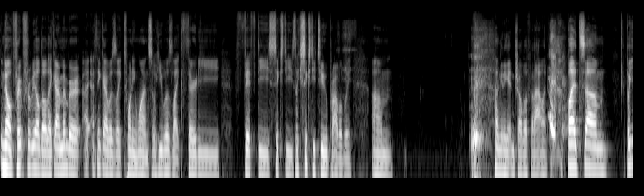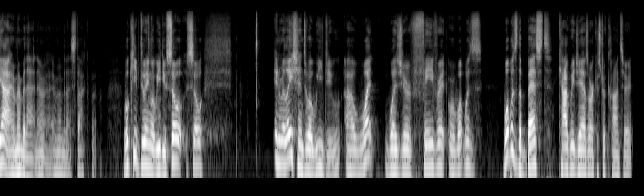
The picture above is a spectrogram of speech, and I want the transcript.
no, for for real though. Like I remember, I, I think I was like 21, so he was like 30, 50, 60, like 62 probably. Um, I'm gonna get in trouble for that one, but um, but yeah, I remember that. I remember that stuck. But we'll keep doing what we do. So so, in relation to what we do, uh, what was your favorite, or what was what was the best Calgary Jazz Orchestra concert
